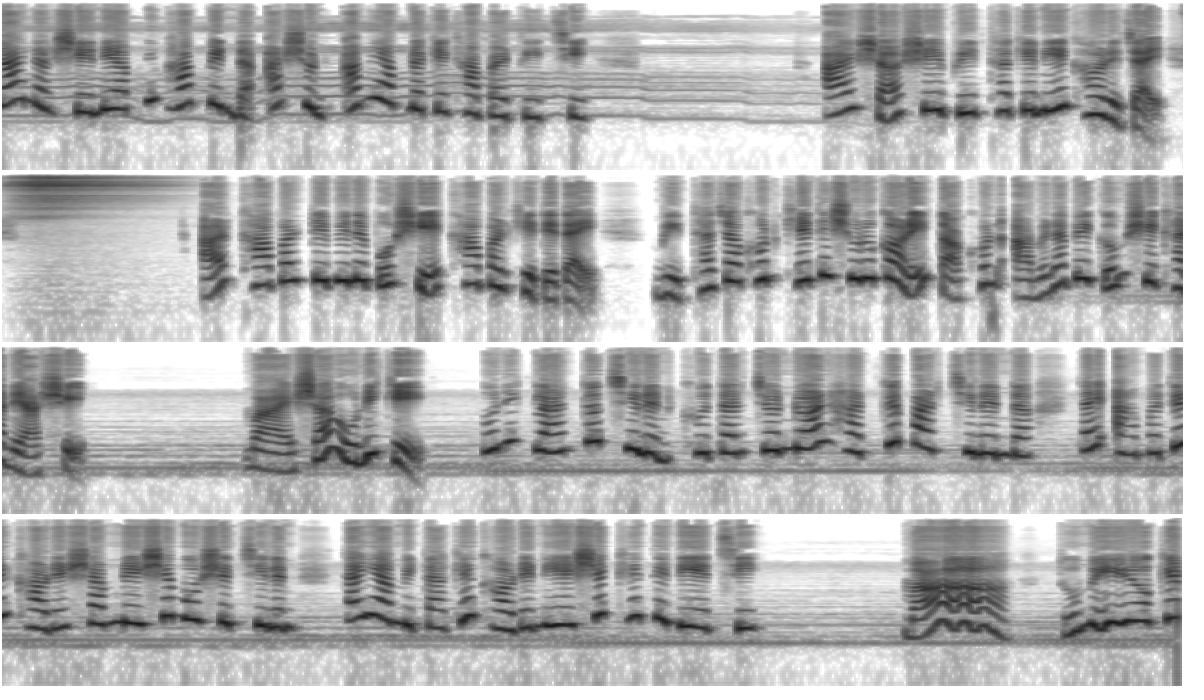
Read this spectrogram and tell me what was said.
না না সে নিয়ে আপনি ভাববেন না। আসুন, আমি আপনাকে খাবার দিচ্ছি। আয়শা সেই বৃদ্ধাকে নিয়ে ঘরে যায় আর খাবার টেবিলে বসিয়ে খাবার খেতে দেয়। বৃদ্ধা যখন খেতে শুরু করে, তখন আমেনা বেগম সেখানে আসে। মা আয়েশা, উনি কে? উনি ক্লান্ত ছিলেন, ক্ষুধার জন্য আর হাঁটতে পারছিলেন না। তাই আমাদের ঘরের সামনে এসে বসেছিলেন। তাই আমি তাকে ঘরে নিয়ে এসে খেতে দিয়েছি। মা, তুমি ওকে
